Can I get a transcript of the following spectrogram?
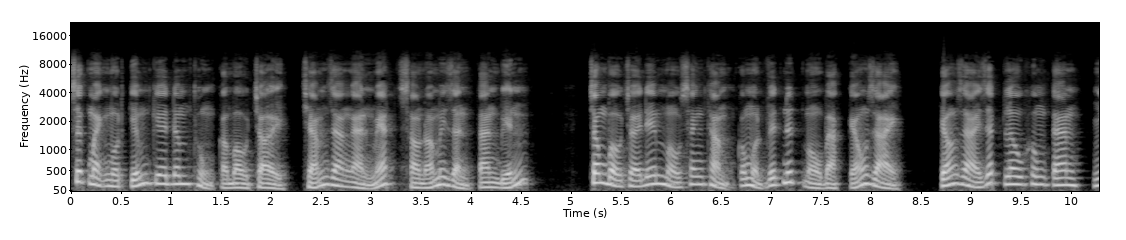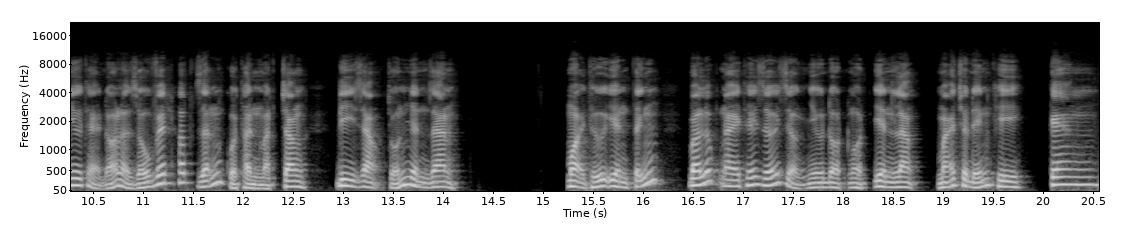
Sức mạnh một kiếm kia đâm thủng cả bầu trời, chém ra ngàn mét, sau đó mới dần tan biến. Trong bầu trời đêm màu xanh thẳm có một vết nứt màu bạc kéo dài, kéo dài rất lâu không tan, như thể đó là dấu vết hấp dẫn của thần mặt trăng, đi dạo trốn nhân gian. Mọi thứ yên tĩnh, và lúc này thế giới dường như đột ngột yên lặng, mãi cho đến khi keng...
